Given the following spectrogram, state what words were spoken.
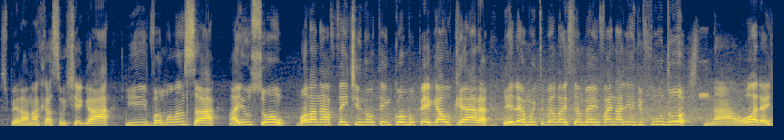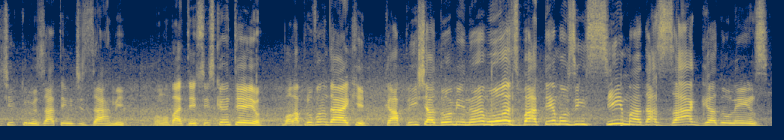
Esperar a marcação chegar e vamos lançar. Aí o som, bola na frente, não tem como pegar o cara. Ele é muito veloz também, vai na linha de fundo. Na hora de cruzar tem o desarme. Vamos bater esse escanteio. Bola pro Van Dijk. Capricha, dominamos. Batemos em cima da zaga do Lens.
